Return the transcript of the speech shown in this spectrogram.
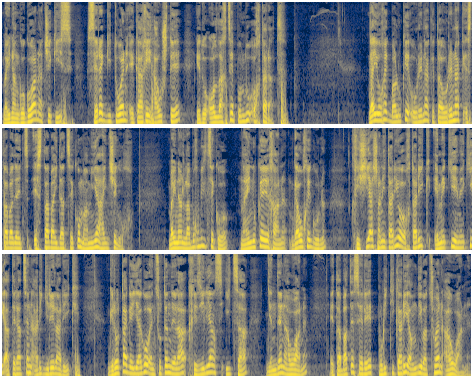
Baina gogoan atxikiz, zerek gituen ekarri hauste edo oldartze pundu oktarat. Gai horrek baluke orenak eta orenak eztabaidatzeko mamia haintxegok. Baina laburbiltzeko, nahi nuke ejan, gaur egun, krisia sanitario oktarik emeki emeki ateratzen ari girelarik, gerota gehiago entzuten dela resilienz hitza jenden hauan, eta batez ere politikari handi batzuen hauan.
